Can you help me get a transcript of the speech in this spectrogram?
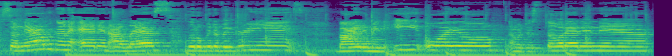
so now we're gonna add in our last little bit of ingredients, vitamin E oil. I'm gonna just throw that in there.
